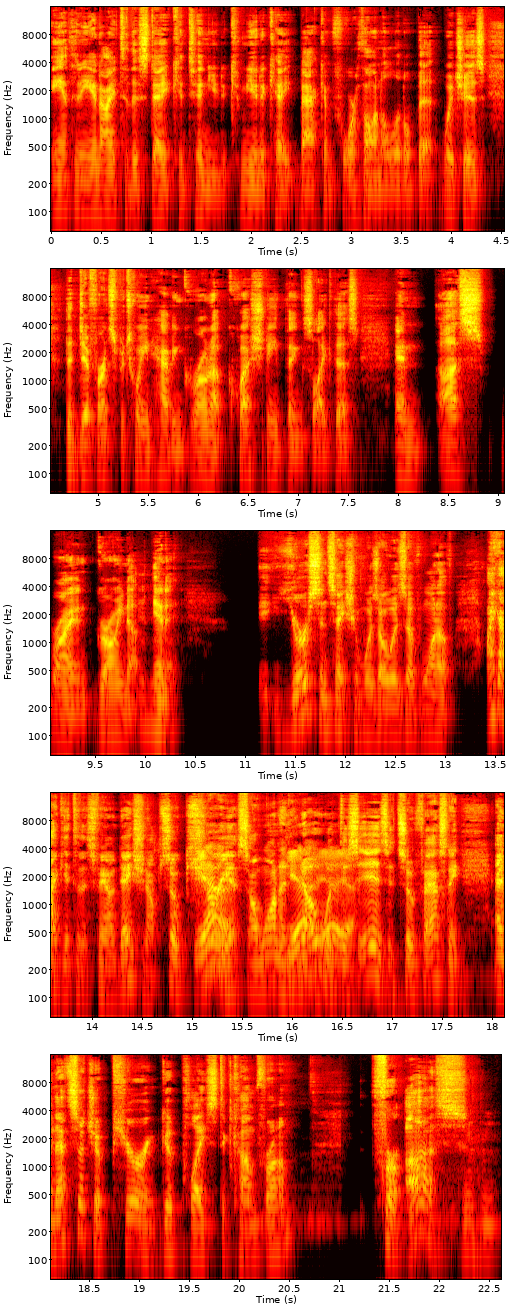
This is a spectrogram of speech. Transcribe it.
Anthony and I to this day continue to communicate back and forth on a little bit, which is the difference between having grown up questioning things like this and us, Ryan, growing up mm-hmm. in it. Your sensation was always of one of, I got to get to this foundation. I'm so curious. I want to Yeah, know yeah, what yeah. this is. It's so fascinating. And that's such a pure and good place to come from. For us, Mhm.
